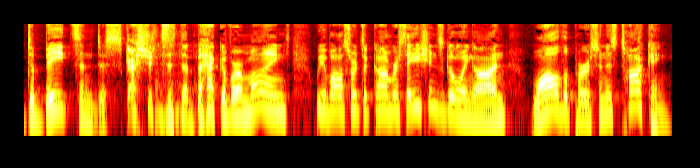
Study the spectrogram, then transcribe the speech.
debates and discussions in the back of our minds. We have all sorts of conversations going on while the person is talking.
